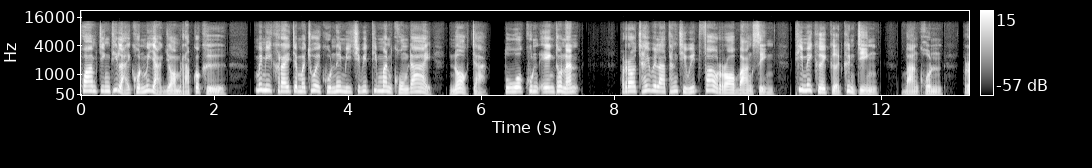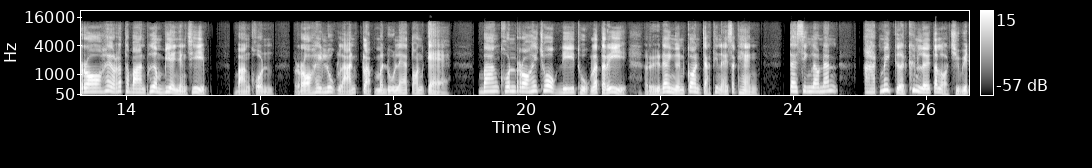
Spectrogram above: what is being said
ความจริงที่หลายคนไม่อยากยอมรับก็คือ ไม่มีใครจะมาช่วยคุณให้มีชีวิตที่มั่นคงได้ นอกจากตัวคุณเองเท่านั้น เราใช้เวลาทั้งชีวิตเฝ้ารอบางสิ่งที่ไม่เคยเกิดขึ้นจริง บางคนรอให้รัฐบาลเพิ่มเบี้ยอย่างชีพ บางคนรอให้ลูกหลานกลับมาดูแลตอนแก่ บางคนรอให้โชคดีถูกลอตเตอรี่ หรือได้เงินก้อนจากที่ไหนสักแห่ง แต่สิ่งเหล่านั้น อาจไม่เกิดขึ้นเลยตลอดชีวิต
